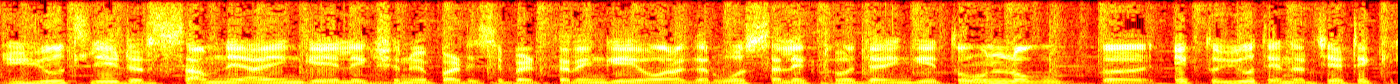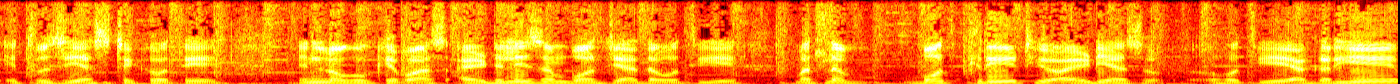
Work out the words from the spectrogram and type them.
یوتھ لیڈر سامنے آئیں گے، الیکشن میں پارٹیسپیٹ کریں گے اور اگر وہ سلیکٹ ہو جائیں گے تو ان لوگوں ایک تو یوتھ انرجیٹک ایتوزیاسٹک ہوتے، ان لوگوں کے پاس آئیڈیلزم بہت زیادہ ہوتی ہے۔ مطلب بہت کریٹو آئیڈیاز ہوتی ہے۔ اگر یہ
